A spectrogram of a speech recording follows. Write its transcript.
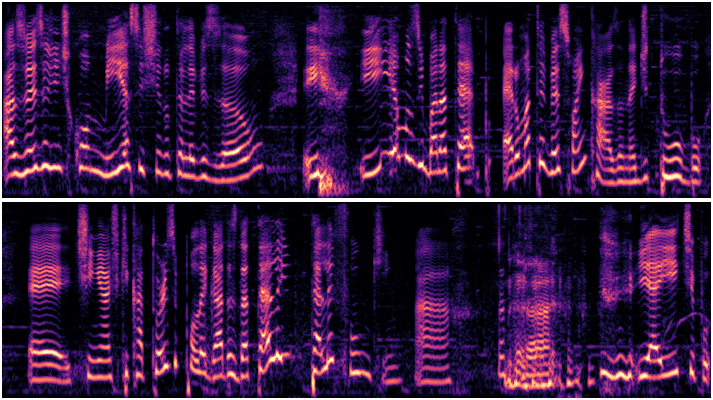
Às vezes a gente comia assistindo televisão e, e íamos embora até. Era uma TV só em casa, né? De tubo. É, tinha acho que 14 polegadas da tele, Telefunken. A, e aí, tipo,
